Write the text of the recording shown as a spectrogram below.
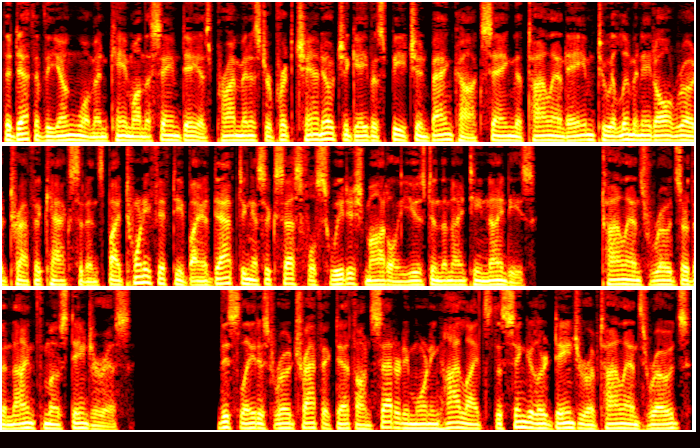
The death of the young woman came on the same day as Prime Minister Prayut Chan-o-cha gave a speech in Bangkok saying that Thailand aimed to eliminate all road traffic accidents by 2050 by adapting a successful Swedish model used in the 1990s. Thailand's roads are the ninth most dangerous. This latest road traffic death on Saturday morning highlights the singular danger of Thailand's roads,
